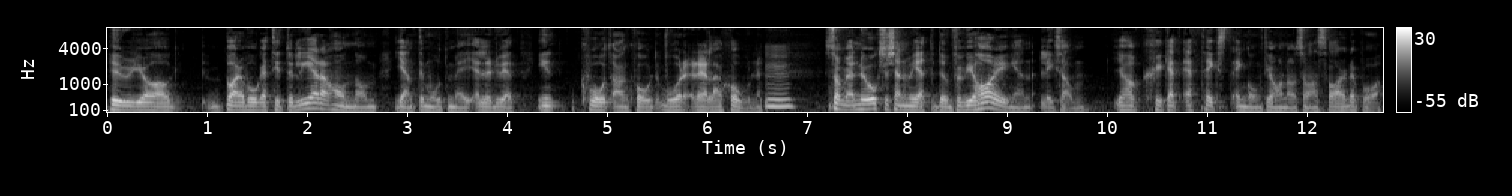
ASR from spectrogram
hur jag bara vågar titulera honom gentemot mig, eller du vet, in, quote unquote, vår relation. Som jag nu också känner mig jättedum, för vi har ingen, liksom. Jag har skickat ett text en gång till honom som han svarade på.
